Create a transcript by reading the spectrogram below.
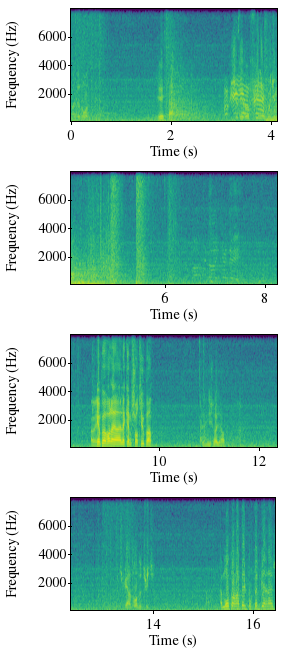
Pas de drone. J'ai ça. Je vais refuir au bout du monde. Quelqu'un peut avoir la, la cam chantier ou pas Vas-y, je regarde. Tu es un drone de Twitch. Ah, monte en rappel pour Top Garage.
